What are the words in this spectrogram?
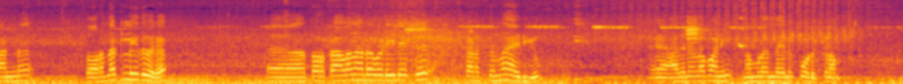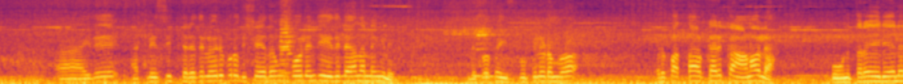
കണ്ണ് തുറന്നിട്ടില്ല ഇതുവരെ. തുറക്കാനുള്ള നടപടിയിലേക്ക് കടക്കുന്നതായിരിക്കും. അതിനുള്ള പണി നമ്മൾ എന്തായാലും കൊടുക്കണം ഇത് അറ്റ്ലീസ്റ്റ് ഇത്തരത്തിലൊരു പ്രതിഷേധം പോലും ചെയ്തില്ല എന്നുണ്ടെങ്കിൽ ഇതിപ്പോൾ ഫേസ്ബുക്കിലിടുമ്പോൾ ഒരു പത്ത് ആൾക്കാർ കാണുമല്ല പൂണിത്തറ ഏരിയയിൽ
